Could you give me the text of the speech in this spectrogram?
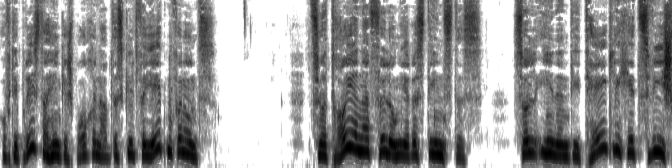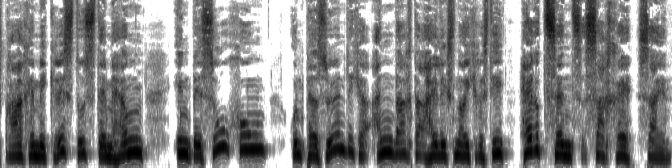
auf die Priester hingesprochen, aber das gilt für jeden von uns. Zur treuen Erfüllung ihres Dienstes soll ihnen die tägliche Zwiesprache mit Christus, dem Herrn, in Besuchung und persönlicher Andacht der heiligsten Eucharistie Herzenssache sein.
